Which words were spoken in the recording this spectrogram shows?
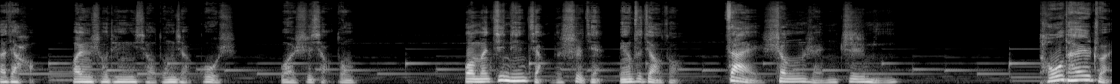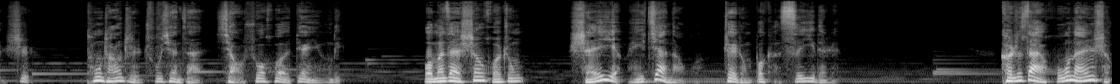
大家好，欢迎收听小东讲故事，我是小东。我们今天讲的事件名字叫做《再生人之谜》。投胎转世通常只出现在小说或电影里，我们在生活中谁也没见到过这种不可思议的人。可是，在湖南省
